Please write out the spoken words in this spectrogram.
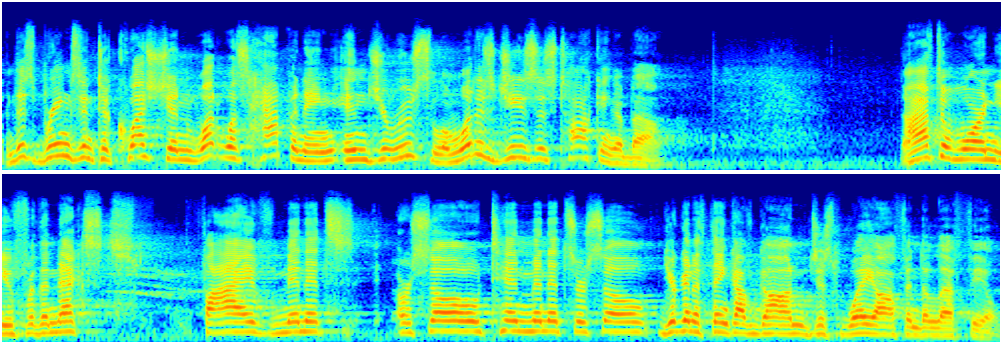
And this brings into question what was happening in Jerusalem. What is Jesus talking about? Now, I have to warn you for the next five minutes or so, 10 minutes or so, you're going to think I've gone just way off into left field,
